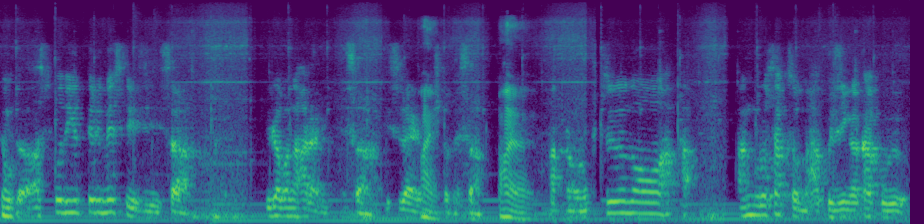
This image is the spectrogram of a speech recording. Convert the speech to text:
でもあそこで言ってるメッセージさユラバナ・ハラリってさイスラエルの人でさ、はい。はいあの普通のはアングロサクソンの白人が書く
